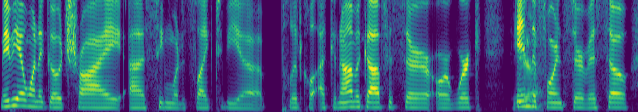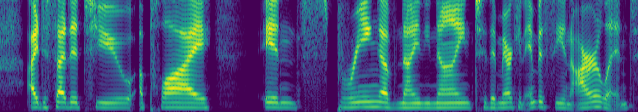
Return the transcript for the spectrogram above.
maybe I want to go try uh, seeing what it's like to be a political economic officer or work in yeah. the foreign service. So I decided to apply in spring of 99 to the American embassy in Ireland.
